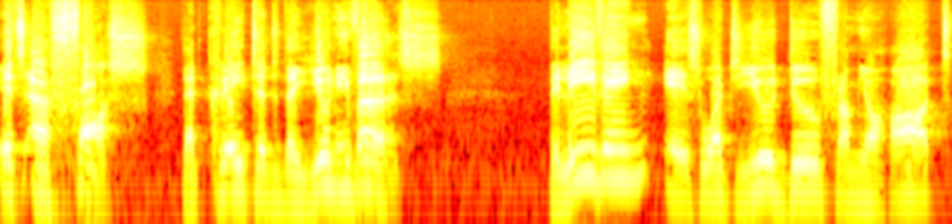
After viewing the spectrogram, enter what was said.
It's a force that created the universe. Believing is what you do from your heart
